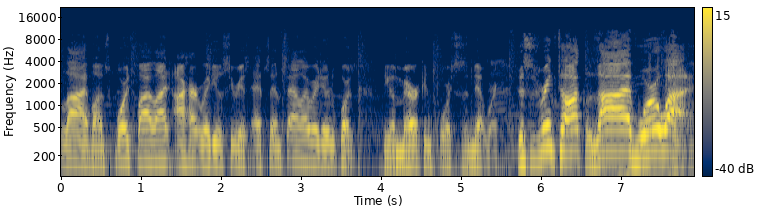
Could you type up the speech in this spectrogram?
live on Sports Byline, iHeartRadio, Sirius XM, Satellite Radio, and of course, the American Forces Network. This is Ring Talk live worldwide.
